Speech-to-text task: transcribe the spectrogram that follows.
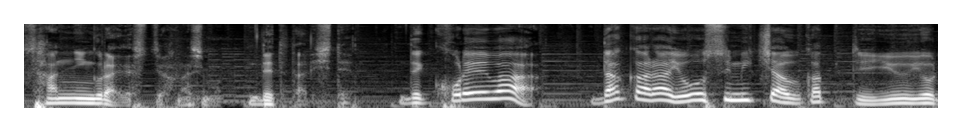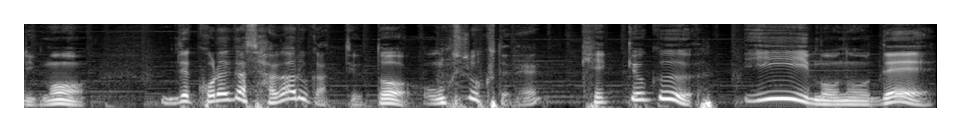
3人ぐらいですっていう話も出てたりしてでこれはだから様子見ちゃうかっていうよりもでこれが下がるかっていうと面白くてね結局いいもので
